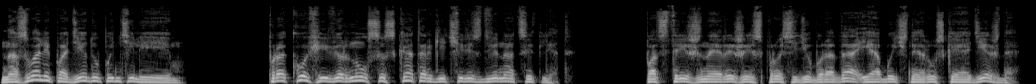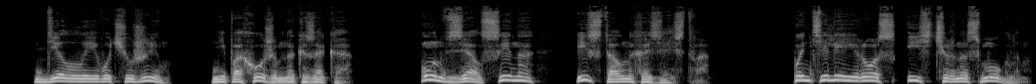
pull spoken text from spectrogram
Назвали по деду Пантелеем. Прокофий вернулся с каторги через двенадцать лет. Подстриженная рыжая с проседью борода и обычная русская одежда делала его чужим, не похожим на казака. Он взял сына и стал на хозяйство. Пантелей рос исчерно смуглым,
